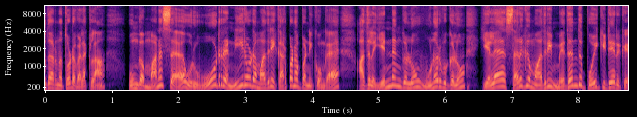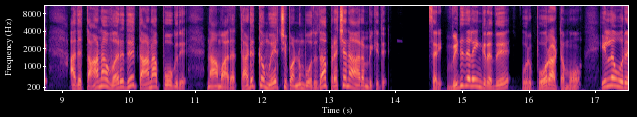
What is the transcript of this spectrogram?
உதாரணத்தோட விளக்கலாம். உங்க மனச ஒரு ஓடுற நீரோட மாதிரி கற்பனை பண்ணிக்கோங்க. அதுல எண்ணங்களும் உணர்வுகளும் இல சருகு மாதிரி மிதந்து போய்க்கிட்டே இருக்கு. அது தானா வருது தானா போகுது. நாம அதை தடுக்க முயற்சி பண்ணும்போது தான் பிரச்சனை ஆரம்பிக்குது. சரி விடுதலைங்கிறது ஒரு போராட்டமோ இல்ல ஒரு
